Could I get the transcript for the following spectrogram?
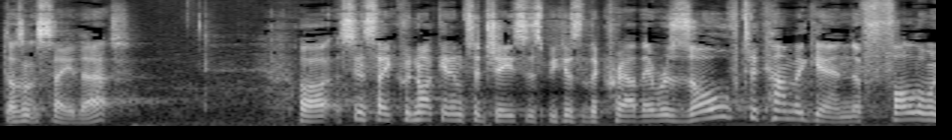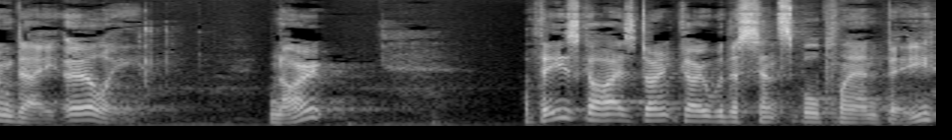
Doesn't say that. Uh, since they could not get him to Jesus because of the crowd, they resolved to come again the following day, early. No. These guys don't go with a sensible plan B,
